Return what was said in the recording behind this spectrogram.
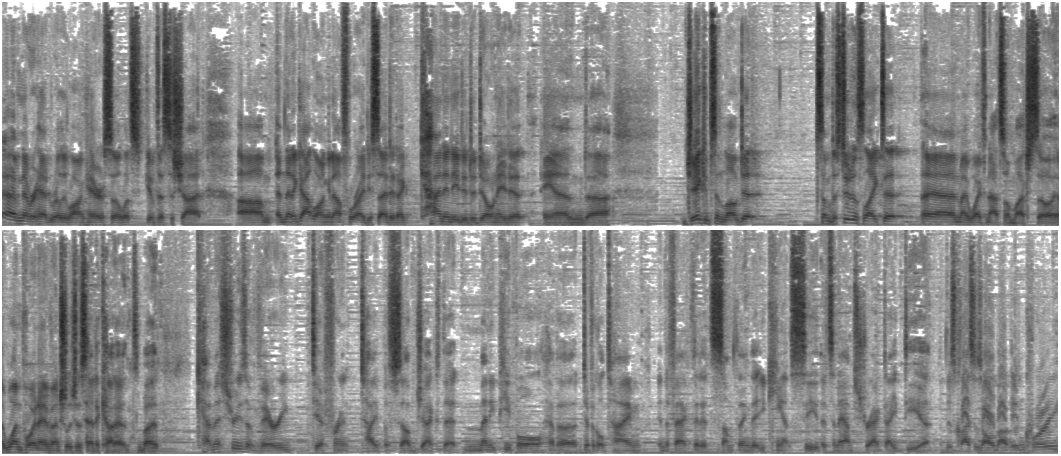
I've never had really long hair, so let's give this a shot. Um, and then it got long enough where I decided I kind of needed to donate it, and uh, Jacobson loved it. Some of the students liked it, and my wife not so much. So at one point, I eventually just had to cut it. But chemistry is a very different type of subject that many people have a difficult time in the fact that it's something that you can't see. It's an abstract idea. This class is all about inquiry,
